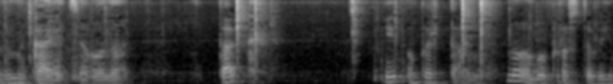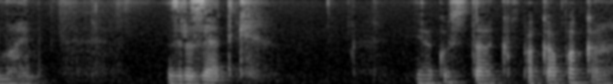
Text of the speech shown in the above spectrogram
Вимикається воно так і обертаємо. Ну або просто виймаємо з розетки. Якось так. Пока-пока.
